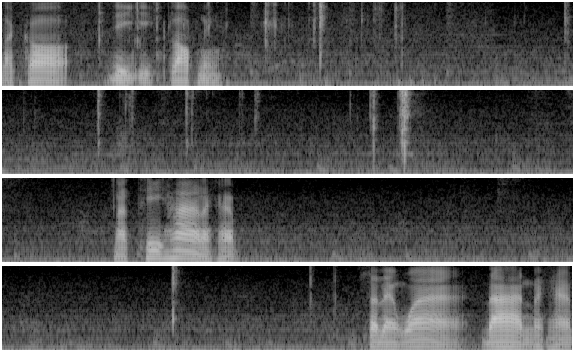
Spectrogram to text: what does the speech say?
แล้วก็ยิงอีกรอบหนึ่งนัดที่ 5 นะครับ แสดงว่าด้านนะครับ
